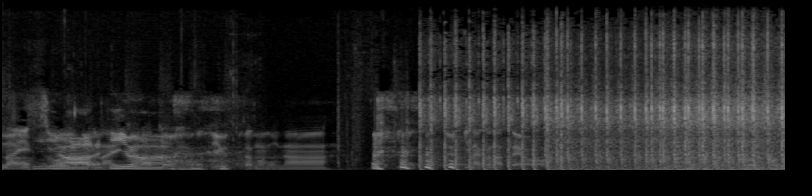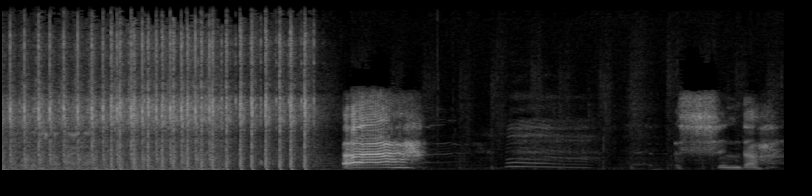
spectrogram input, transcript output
ナイス。は危ないかなと思って言ったのにな。武器なくなったよ。これ、これ、これしかないな。ああ死んだ。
